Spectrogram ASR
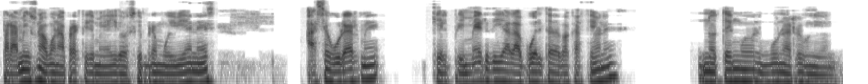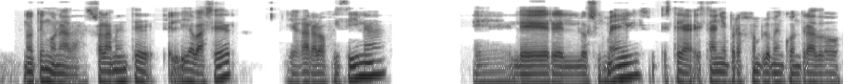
para mí es una buena práctica y me ha ido siempre muy bien, es asegurarme que el primer día a la vuelta de vacaciones no tengo ninguna reunión, no tengo nada, solamente el día va a ser llegar a la oficina, eh, leer los emails. Este, este año, por ejemplo, me he encontrado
